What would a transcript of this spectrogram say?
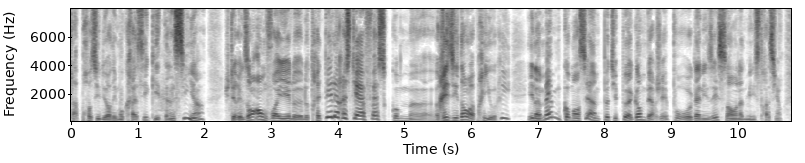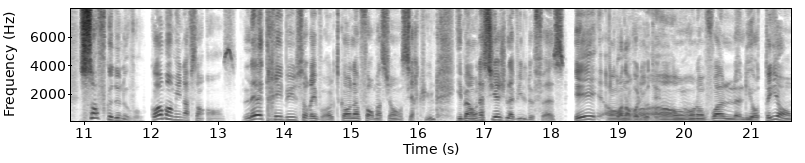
la procédure démocratique qui est ainsi. Hein. Je dirais, ils ont envoyé le, traité, il est resté à Fès comme euh, résident a priori. Il a même commencé un petit peu à gamberger pour organiser son administration. Sauf que de nouveau, comme en 1911, les tribus se révoltent quand l'information circule. Et eh ben, on assiège la ville de Fès et on, envoie on, on envoie l'IOT en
